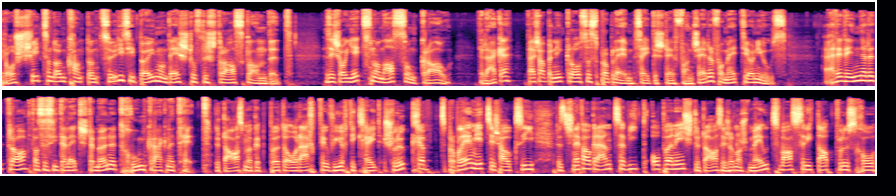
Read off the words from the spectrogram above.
der Ostschweiz und auch im Kanton Zürich sind Bäume und Äste auf der Straße gelandet. Es ist auch jetzt noch nass und grau. Der Regen der ist aber nicht grosses Problem, sagt Stefan Scherer von Meteo News. Er erinnert daran, dass es in den letzten Monaten kaum geregnet hat. Durch das mögen die Böden auch recht viel Feuchtigkeit schlucken. Das Problem jetzt war halt, dass die Schneefallgrenze weit oben ist. Durch das ist auch noch Schmelzwasser in die Abflüsse gekommen.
